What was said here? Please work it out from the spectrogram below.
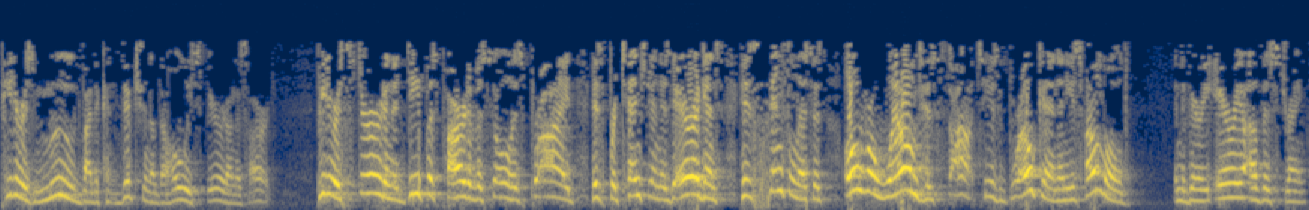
Peter is moved by the conviction of the Holy Spirit on his heart. Peter is stirred in the deepest part of his soul. His pride, his pretension, his arrogance, his sinfulness has overwhelmed his thoughts. He is broken and he's humbled in the very area of his strength.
